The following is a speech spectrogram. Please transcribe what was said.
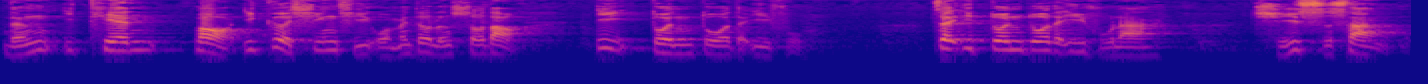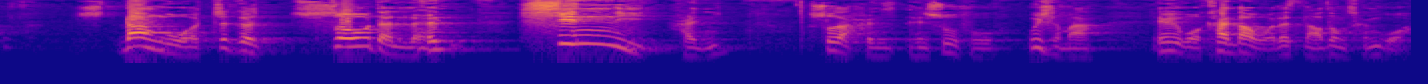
能一天哦，一个星期，我们都能收到一吨多的衣服。这一吨多的衣服呢，其实上让我这个收的人。心里很说的很很舒服，为什么？因为我看到我的劳动成果，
